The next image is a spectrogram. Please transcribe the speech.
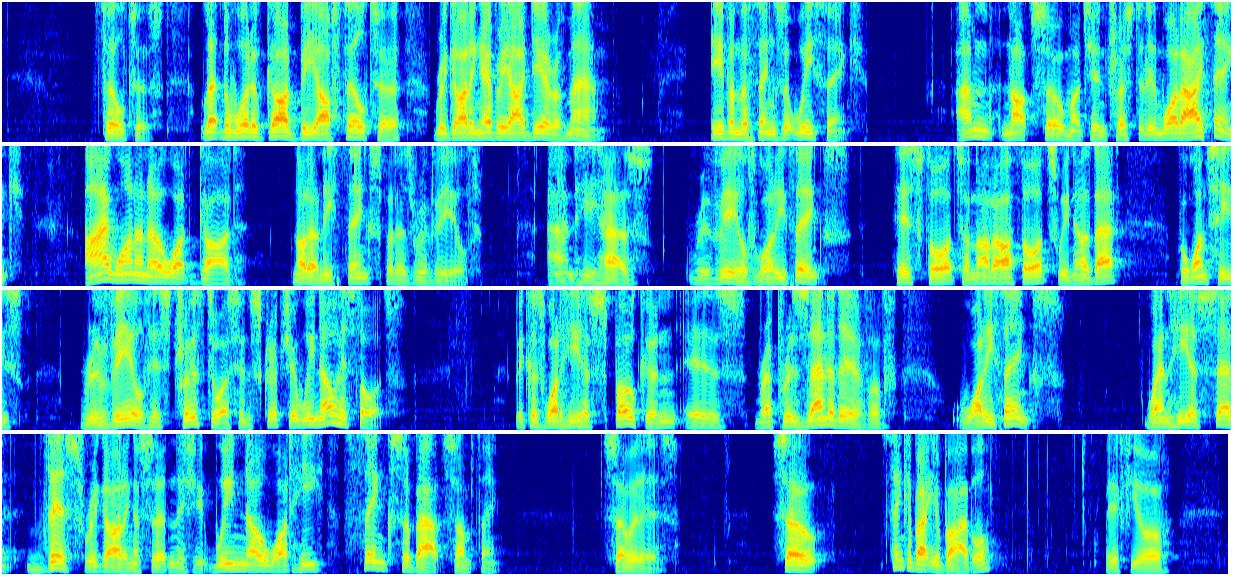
Filters. Let the Word of God be our filter regarding every idea of man, even the things that we think. I'm not so much interested in what I think. I want to know what God not only thinks but has revealed. And He has revealed what He thinks. His thoughts are not our thoughts, we know that. But once He's revealed His truth to us in Scripture, we know His thoughts. Because what He has spoken is representative of what He thinks. When He has said this regarding a certain issue, we know what He thinks about something. So it is. So think about your Bible. If you're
